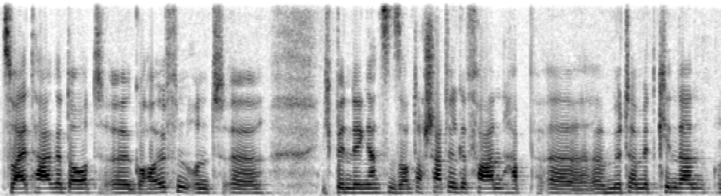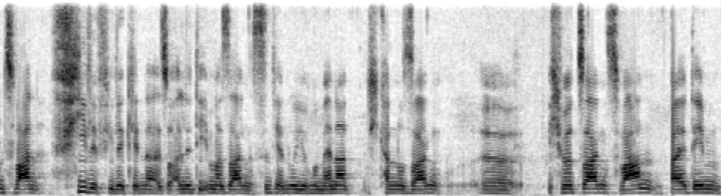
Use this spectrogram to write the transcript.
zwei Tage dort äh, geholfen und äh, ich bin den ganzen Sonntag Shuttle gefahren, habe äh, Mütter mit Kindern und es waren viele, viele Kinder. Also alle, die immer sagen, es sind ja nur junge Männer. Ich kann nur sagen, äh, ich würde sagen, es waren bei dem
